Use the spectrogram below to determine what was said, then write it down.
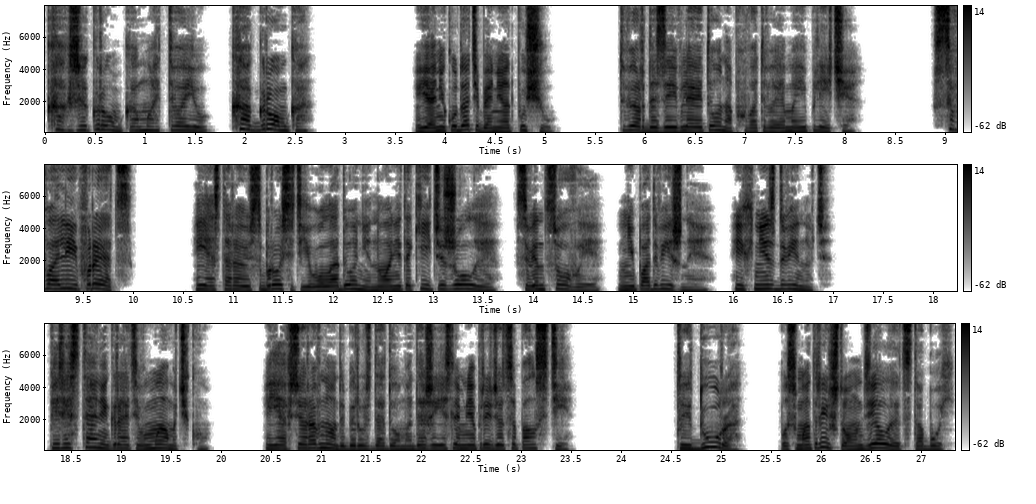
«Как же громко, мать твою! Как громко!» «Я никуда тебя не отпущу», — твердо заявляет он, обхватывая мои плечи. «Свали, Фредс!» Я стараюсь сбросить его ладони, но они такие тяжелые, свинцовые, неподвижные. Их не сдвинуть. Перестань играть в мамочку. Я все равно доберусь до дома, даже если мне придется ползти. Ты дура. Посмотри, что он делает с тобой.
